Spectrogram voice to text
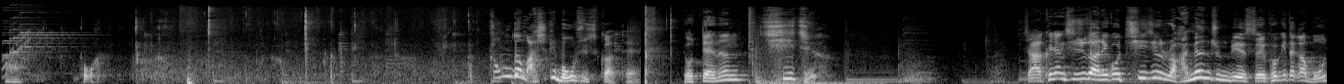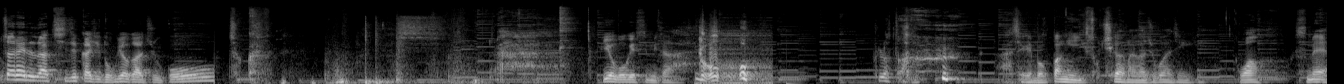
아, 좋아 좀 더 맛있게 먹을 수 있을 것 같아. 요때는 치즈. 자, 그냥 치즈도 아니고 치즈 라면 준비했어요. 거기다가 모짜렐라 치즈까지 녹여가지고 젓갈. 비워보겠습니다. 어? 흘렀다. 아, 저게 먹방이 익숙치가 않아가지고 아직 이게. 와, 스멜.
